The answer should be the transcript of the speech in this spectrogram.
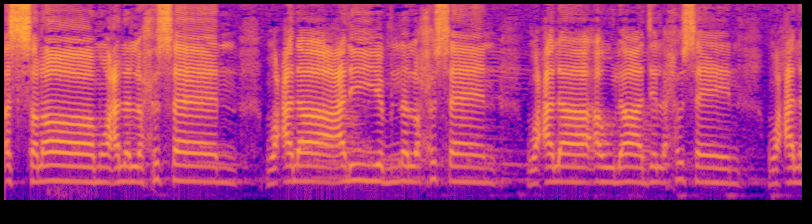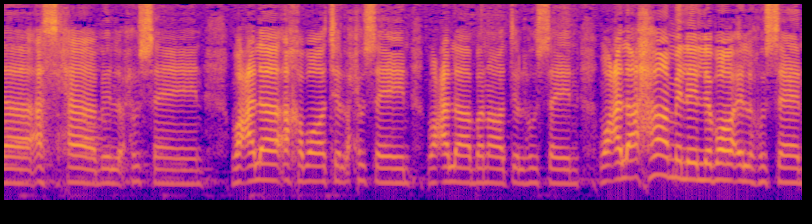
السلام على الحسين وعلى علي بن الحسين وعلى أولاد الحسين وعلى أصحاب الحسين، وعلى أخوات الحسين، وعلى بنات الحسين، وعلى حامل لواء الحسين.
